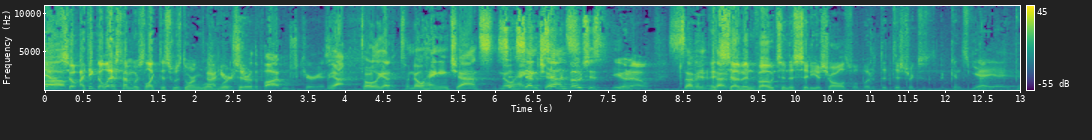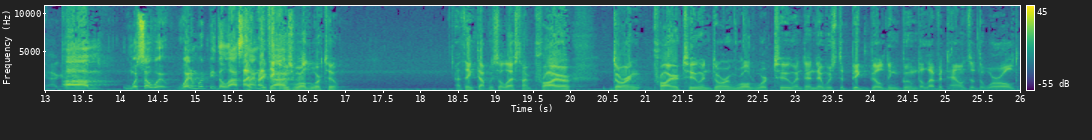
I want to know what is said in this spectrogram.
Yeah, Uh, so I think the last time it was like this was during World Not here War to stir the pot. I'm just curious. Yeah, totally get it. No hanging chance. No Se- hanging seven, chance. seven votes is you know. Seven. It's seven votes in the city of Charlottesville, but the district is against. Yeah, yeah, yeah. I got Um, what- so wh- when would be the last time? I, I we've think had- it was World War II. I think that was the last time prior, during, prior to and during World War II, and then there was the big building boom, the Levittowns of the world,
